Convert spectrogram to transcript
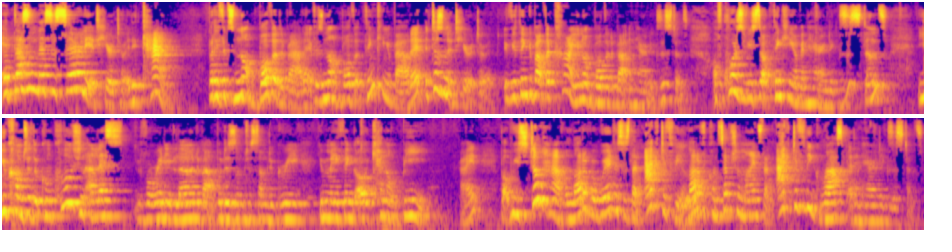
It doesn't necessarily adhere to it. It can. But if it's not bothered about it, if it's not bothered thinking about it, it doesn't adhere to it. If you think about the car, you're not bothered about inherent existence. Of course, if you start thinking of inherent existence, you come to the conclusion, unless you've already learned about Buddhism to some degree, you may think, oh, it cannot be, right? But we still have a lot of awarenesses that actively, a lot of conceptual minds that actively grasp at inherent existence.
